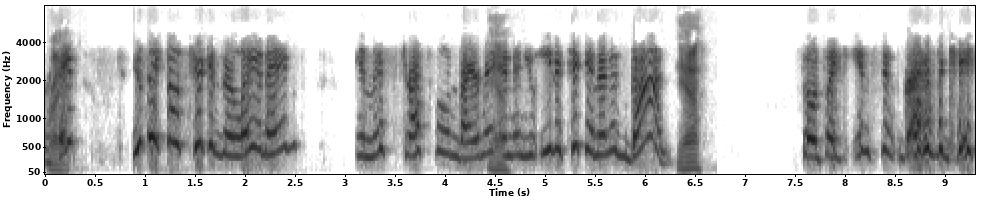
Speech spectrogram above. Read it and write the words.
Right. Right? You think those chickens are laying eggs in this stressful environment, Yeah. and then you eat a chicken and it's gone. Yeah. So it's like instant gratification.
